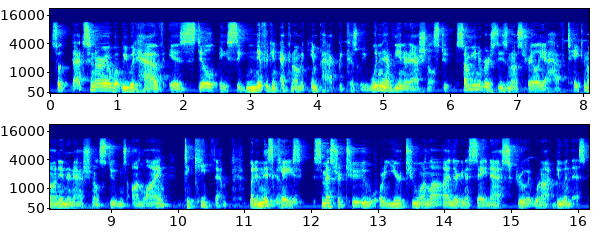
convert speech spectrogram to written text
so that scenario, what we would have is still a significant economic impact because we wouldn't have the international students. Some universities in Australia have taken on international students online to keep them. But in this case, semester two or year two online, they're going to say, nah, screw it, we're not doing this.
